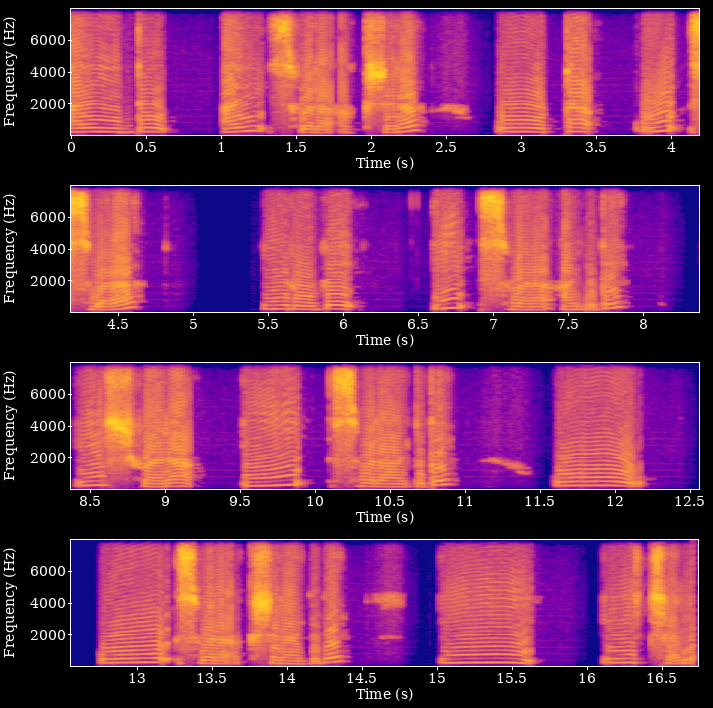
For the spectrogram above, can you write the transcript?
ಐದು ಐ ಸ್ವರ ಅಕ್ಷರ, ಊಟ ಉ ಸ್ವರ, ಇರುವೆ ಈ ಸ್ವರ ಆಗಿದೆ. ಈಶ್ವರ, ಈ ಸ್ವರ ಆಗಿದೆ ಊ ಊ ಸ್ವರ ಅಕ್ಷರ ಆಗಿದೆ ಈ ಈ ಛಲ,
